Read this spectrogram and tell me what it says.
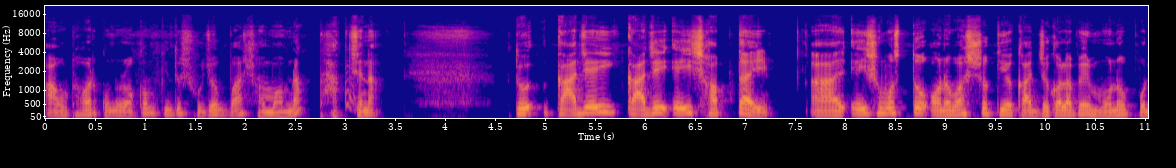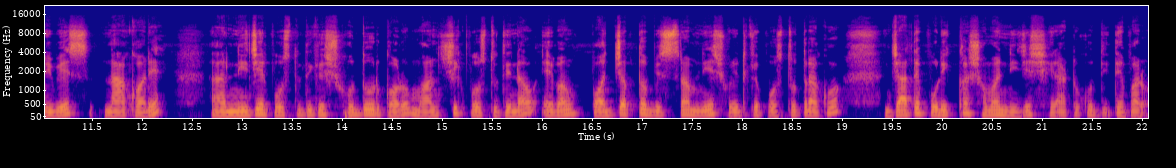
আউট হওয়ার কোনো রকম কিন্তু সুযোগ বা সম্ভাবনা থাকছে না। তো কাজেই কাজেই এই সপ্তাহে আর এই সমস্ত অনাবশ্যকীয় কার্যকলাপের মনোপরিবেশ না করে নিজের প্রস্তুতিকে সুদূর করো, মানসিক প্রস্তুতি নাও এবং পর্যাপ্ত বিশ্রাম নিয়ে শরীরকে প্রস্তুত রাখো যাতে পরীক্ষার সময় নিজের সেরাটুকু দিতে পারো।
